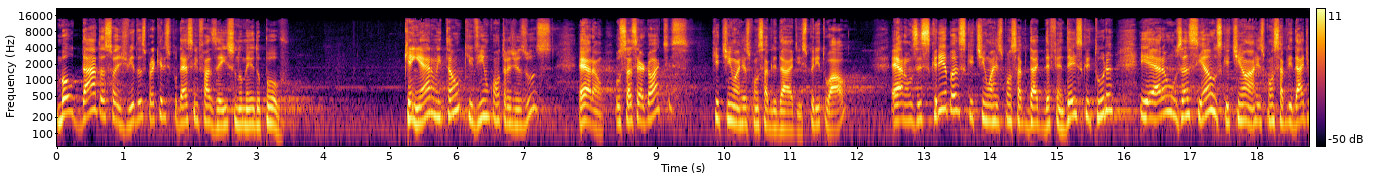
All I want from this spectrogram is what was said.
moldado as suas vidas para que eles pudessem fazer isso no meio do povo. Quem eram então que vinham contra Jesus? Eram os sacerdotes, que tinham a responsabilidade espiritual, eram os escribas que tinham a responsabilidade de defender a escritura e eram os anciãos que tinham a responsabilidade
